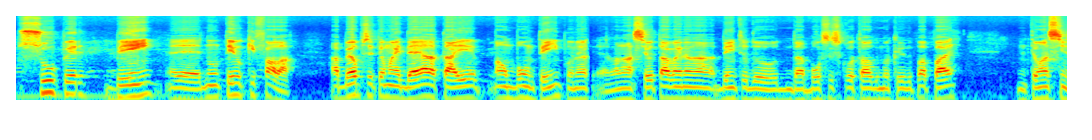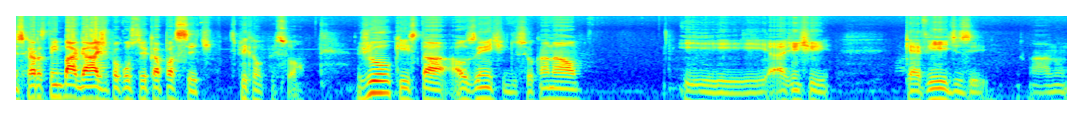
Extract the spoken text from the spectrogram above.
super bem, é, não tenho o que falar. A Bel, pra você ter uma ideia, ela tá aí há um bom tempo, né? Ela nasceu, tava ainda na, dentro do, da bolsa escotal do meu querido papai. Então assim, os caras têm bagagem para construir capacete. Explica pro pessoal. Ju, que está ausente do seu canal, e a gente quer vídeos e ah, não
